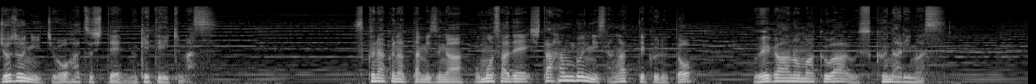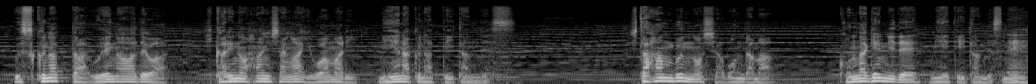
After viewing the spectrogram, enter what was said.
徐々に蒸発して抜けていきます。少なくなった水が重さで下半分に下がってくると上側の膜は薄くなります。薄くなった上側では光の反射が弱まり見えなくなっていたんです。下半分のシャボン玉。こんな原理で見えていたんですね。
